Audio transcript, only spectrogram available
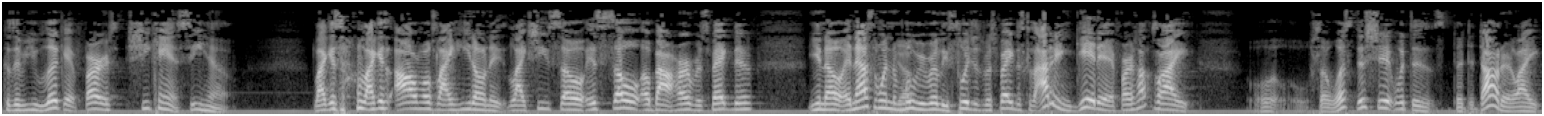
Cause if you look at first, she can't see him. Like it's, like it's almost like he don't, like she's so, it's so about her perspective, you know, and that's when the yep. movie really switches perspectives cause I didn't get it at first. I was like, so what's this shit with the, the, the daughter? Like,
